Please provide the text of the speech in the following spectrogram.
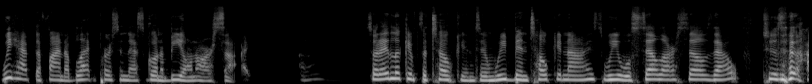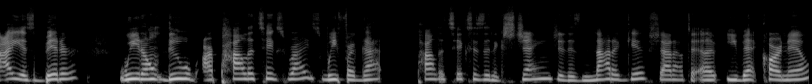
We have to find a Black person that's going to be on our side. So they're looking for tokens, and we've been tokenized. We will sell ourselves out to the highest bidder. We don't do our politics rights. We forgot politics is an exchange. It is not a gift. Shout out to uh, Yvette Carnell.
